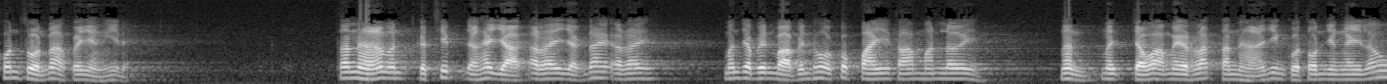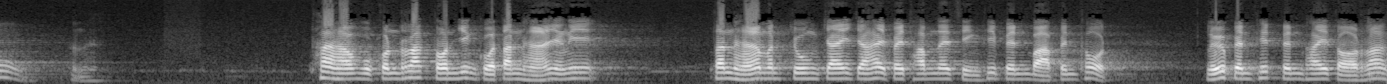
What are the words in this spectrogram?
คนส่วนมากเป็นอย่างนี้แหละ ตัณหามันกระชิบอยากให้อยากอะไร อยากได้อะไร มันจะเป็นบาปเป็นโทษก็ไปตามมันเลย นั่นไม่จะว่าไม่รักตัณหายิ่งกว่าตนยังไงแล้วถ้าหาบุคคลรักตนยิ่งกว่าตัณหาอย่างนี้ ตัณหามันจูงใจจะให้ไปทำในสิ่งที่เป็นบาปเป็นโทษ หรือเป็นพิษเป็นภัยต่อร่าง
